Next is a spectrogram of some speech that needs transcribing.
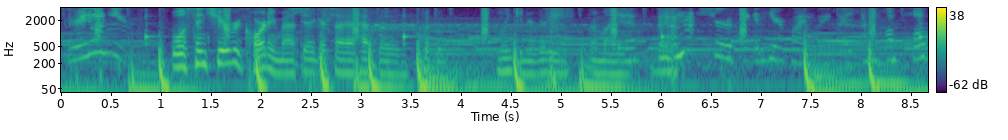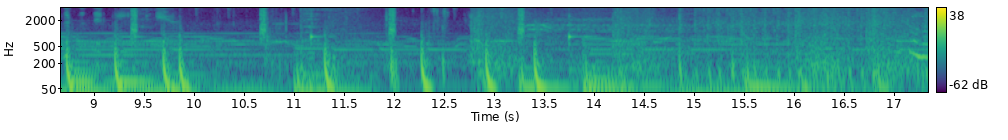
Is there anyone here? Well, since you're recording, Matthew, I guess I have to put the link in your video on my Yeah. I-. I'm not sure if I can hear my mic. I, I'm, I'm positive that it can. Don't know.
